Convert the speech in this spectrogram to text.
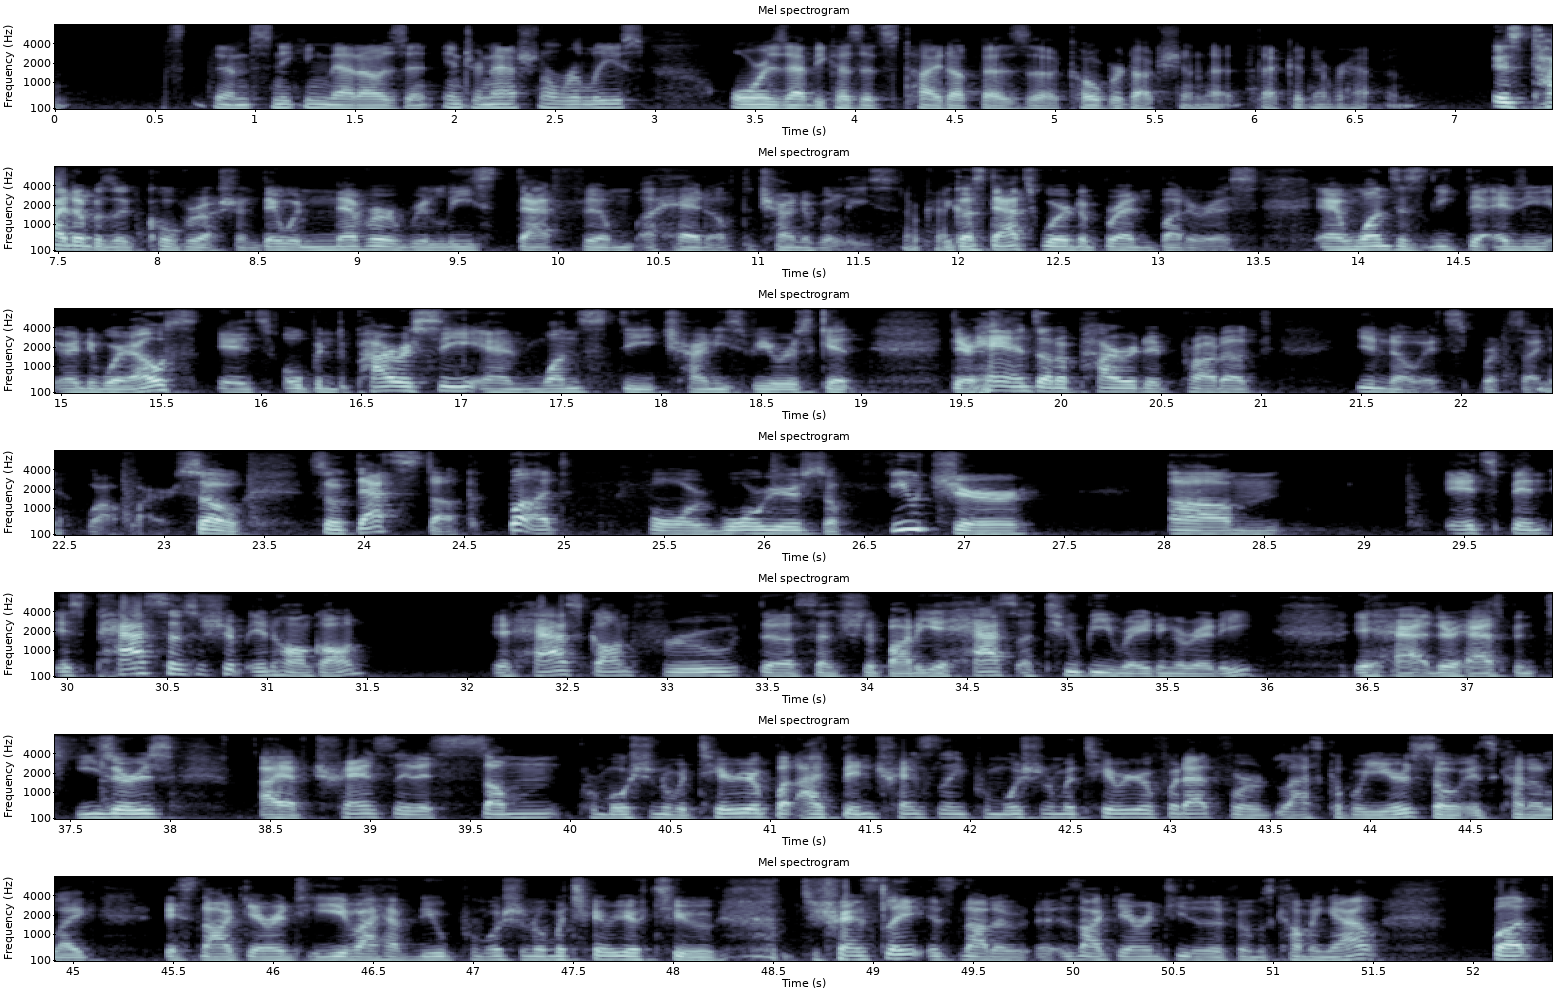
them sneaking that out as an international release or is that because it's tied up as a co-production that that could never happen is tied up as a co-production. They would never release that film ahead of the China release okay. because that's where the bread and butter is. And once it's leaked any, anywhere else, it's open to piracy. And once the Chinese viewers get their hands on a pirated product, you know it spreads like yeah. wildfire. So so that's stuck. But for Warriors of Future, um, it's been it's past censorship in Hong Kong it has gone through the censorship body. It has a 2B rating already. It had there has been teasers. I have translated some promotional material, but I've been translating promotional material for that for the last couple years. So it's kind of like it's not guaranteed if I have new promotional material to to translate. It's not a it's not guaranteed that the film is coming out. But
